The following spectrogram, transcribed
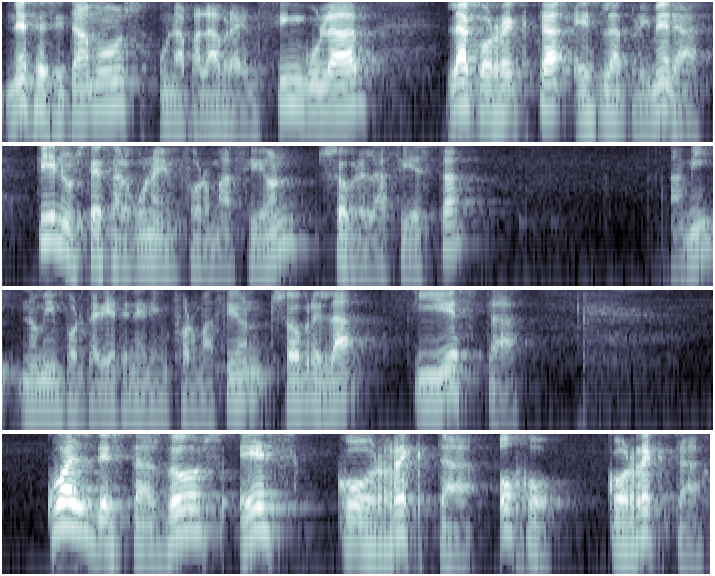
Necesitamos una palabra en singular la correcta es la primera. ¿Tiene usted alguna información sobre la fiesta? A mí no me importaría tener información sobre la fiesta. ¿Cuál de estas dos es correcta? Ojo, correcta.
